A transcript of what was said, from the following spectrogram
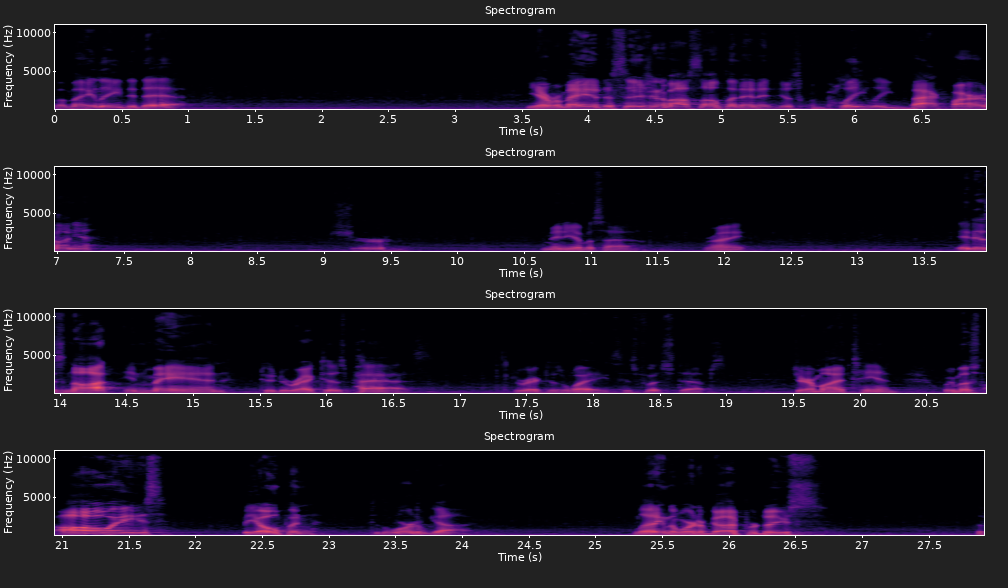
but may lead to death. You ever made a decision about something and it just completely backfired on you? Sure. Many of us have, right? It is not in man to direct his paths, direct his ways, his footsteps. Jeremiah 10. We must always be open to the Word of God, letting the Word of God produce the,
